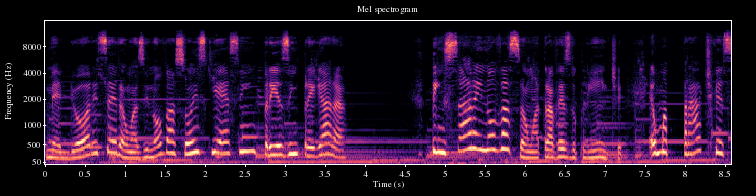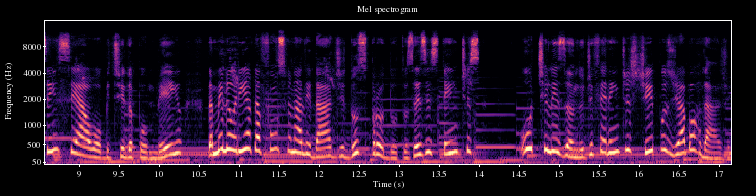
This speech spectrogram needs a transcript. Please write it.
melhores serão as inovações que essa empresa empregará. Pensar a inovação através do cliente é uma prática essencial obtida por meio da melhoria da funcionalidade dos produtos existentes, utilizando diferentes tipos de abordagem.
